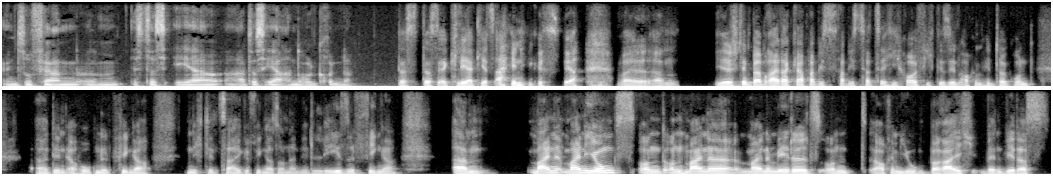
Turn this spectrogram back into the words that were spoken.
Insofern ähm, ist das eher, hat das eher andere Gründe. Das, das erklärt jetzt einiges, ja, weil ähm, ja, stimmt. Beim Ryder Cup habe ich es hab tatsächlich häufig gesehen, auch im Hintergrund äh, den erhobenen Finger, nicht den Zeigefinger, sondern den Lesefinger. Ähm, meine, meine Jungs und, und meine, meine Mädels und auch im Jugendbereich, wenn wir das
